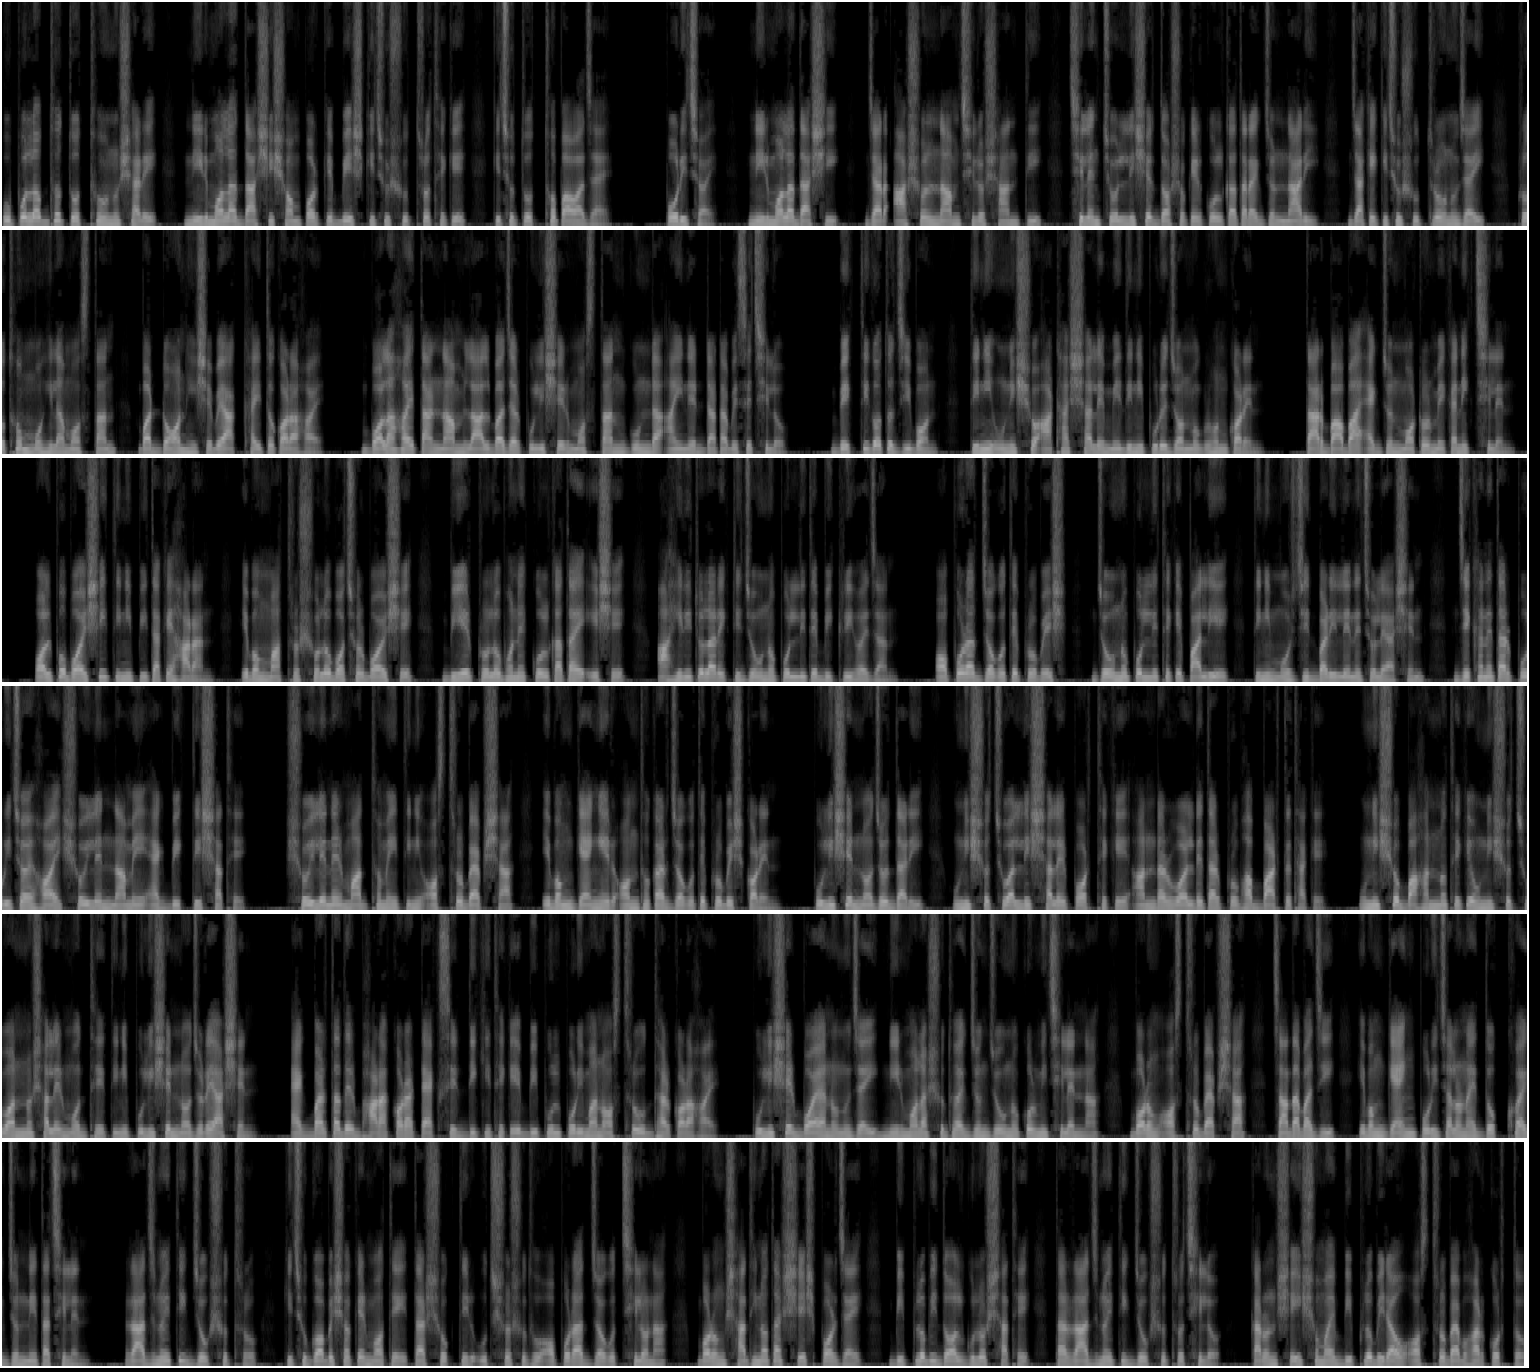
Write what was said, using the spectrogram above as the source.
উপলব্ধ তথ্য অনুসারে, নির্মলা দাসী সম্পর্কে বেশ কিছু সূত্র থেকে কিছু তথ্য পাওয়া যায়। পরিচয়, নির্মলা দাসী, যার আসল নাম ছিল শান্তি, ছিলেন চল্লিশের দশকের কলকাতার একজন নারী, যাকে কিছু সূত্র অনুযায়ী, প্রথম মহিলা মস্তান বা ডন হিসেবে আখ্যায়িত করা হয়। বলা হয় তার নাম লালবাজার পুলিশের মস্তান গুন্ডা আইনের ডাটাবেসে ছিল। ব্যক্তিগত জীবন, তিনি উনিশশো আঠাশ সালে মেদিনীপুরে জন্মগ্রহণ করেন। তার বাবা একজন মোটর মেকানিক ছিলেন। অল্প বয়সেই তিনি পিতাকে হারান এবং মাত্র ১৬ বছর বয়সে বিয়ের প্রলোভনে কলকাতায় এসে আহিরিটোলার একটি যৌনপল্লীতে বিক্রি হয়ে যান। অপরাধ জগতে প্রবেশ, যৌনপল্লী থেকে পালিয়ে তিনি মসজিদ বাড়ি লেনে চলে আসেন, যেখানে তার পরিচয় হয় শৈলেন নামে এক ব্যক্তির সাথে। শৈলেনের মাধ্যমেই তিনি অস্ত্র ব্যবসা এবং গ্যাংয়ের অন্ধকার জগতে প্রবেশ করেন। পুলিশের নজরদারি উনিশশো চুয়াল্লিশ সালের পর থেকে আন্ডারওয়ার্ল্ডে তার প্রভাব বাড়তে থাকে। উনিশশো থেকে উনিশশো সালের মধ্যে তিনি পুলিশের নজরে আসেন। একবার তাদের ভাড়া করা ট্যাক্সির ডিকি থেকে বিপুল পরিমাণ অস্ত্র উদ্ধার করা হয়। পুলিশের বয়ান অনুযায়ী, নির্মলা শুধু একজন যৌনকর্মী ছিলেন না, বরং অস্ত্র ব্যবসা, চাঁদাবাজি এবং গ্যাং পরিচালনায় দক্ষ একজন নেতা ছিলেন। রাজনৈতিক যোগসূত্র কিছু গবেষকের মতে, তার শক্তির উৎস শুধু অপরাধ জগৎ ছিল না, বরং স্বাধীনতার শেষ পর্যায়ে বিপ্লবী দলগুলোর সাথে তার রাজনৈতিক যোগসূত্র ছিল, কারণ সেই সময় বিপ্লবীরাও অস্ত্র ব্যবহার করত।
